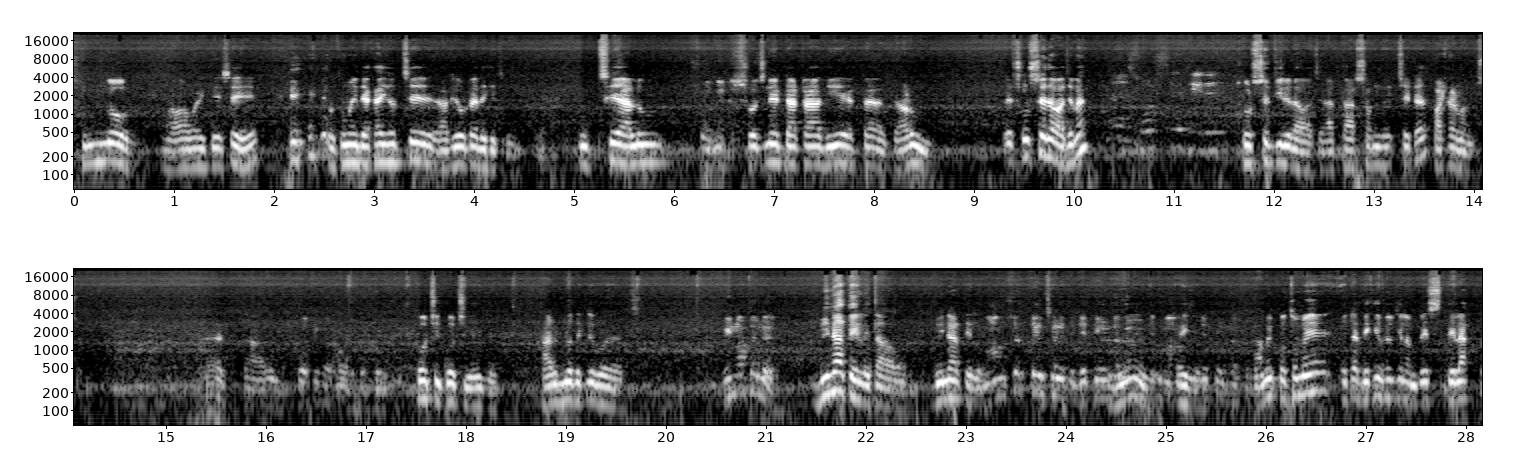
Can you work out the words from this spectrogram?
সুন্দর বাবা বাড়িতে এসে প্রথমে দেখাই হচ্ছে আগে ওটা দেখেছি উচ্ছে আলু সজনের ডাটা দিয়ে একটা দারুণ। সর্ষে দেওয়া আছে না? সর্ষে জিরে দেওয়া আছে। আর তার সঙ্গে হচ্ছে এটা পাঠার মাংস। দারুণ। কচি কচি এই যে হাড়গুলো দেখলে বোঝা যাচ্ছে। বিনা তেলে? বিনা তেলে তাও আবার, বিনা তেলে। মাংসের তেল ছেড়ে এই যে। আমি প্রথমে এটা দেখে ভেবেছিলাম বেশ তেলাক্ত।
